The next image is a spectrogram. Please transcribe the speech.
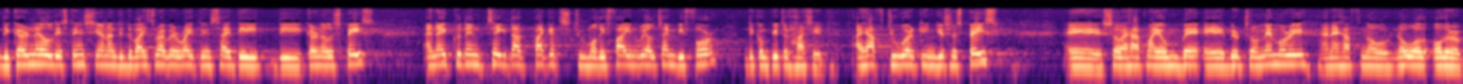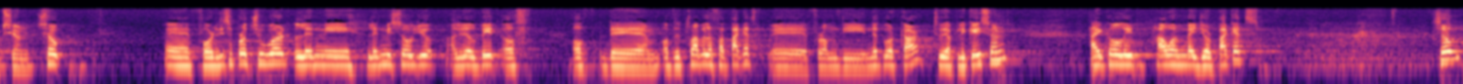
the kernel, extension, and the device driver right inside the, the kernel space. And I couldn't take that package to modify in real time before the computer has it. I have to work in user space. Uh, so I have my own uh, virtual memory and I have no, no other option. So uh, for this approach to work, let me, let me show you a little bit of, of, the, um, of the travel of a packet from the network card to the application. I call it how I made your packets. So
